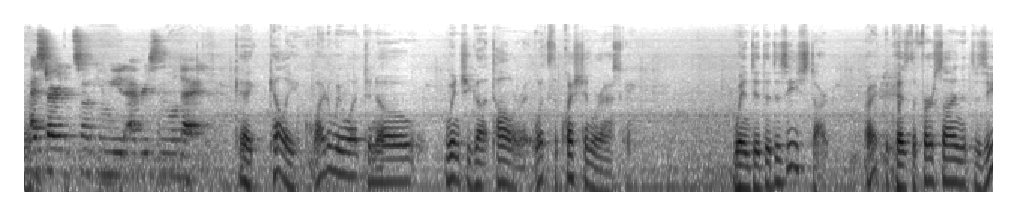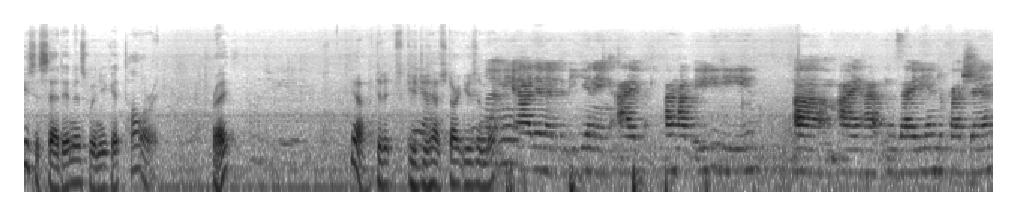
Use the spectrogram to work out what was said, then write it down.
I started smoking weed every single day. Okay, Kelly, why do we want to know when she got tolerant? What's the question we're asking? When did the disease start? Right? Because the first sign that disease is set in is when you get tolerant, right? Yeah. Did it? Did you Yeah. have start using And more? let me add in at the beginning, I I have ADD, um, I have anxiety and depression,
